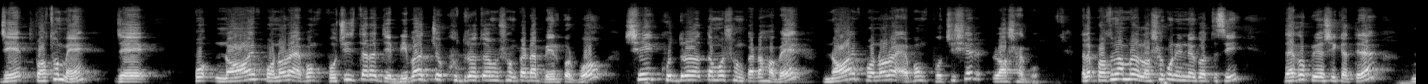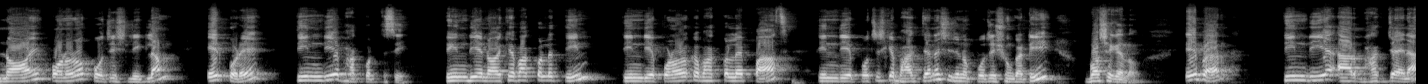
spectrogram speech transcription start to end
যে প্রথমে যে নয়, পনেরো এবং পঁচিশ দ্বারা যে বিভাজ্য ক্ষুদ্রতম সংখ্যাটা বের করব, সেই ক্ষুদ্রতম সংখ্যাটা হবে নয়, পনেরো এবং পঁচিশের লসাগু। তাহলে প্রথমে আমরা লসাগু নির্ণয় করতেছি। দেখো প্রিয় শিক্ষার্থীরা, নয়, পনেরো, পঁচিশ লিখলাম, এরপরে তিন দিয়ে ভাগ করতেছি। তিন দিয়ে নয়কে ভাগ করলে তিন তিন দিয়ে পনেরোকে ভাগ করলে পাঁচ তিন দিয়ে পঁচিশকে ভাগ যায় না, সেজন্য পঁচিশ সংখ্যাটি বসে গেল। এবার তিন দিয়ে আর ভাগ যায় না,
